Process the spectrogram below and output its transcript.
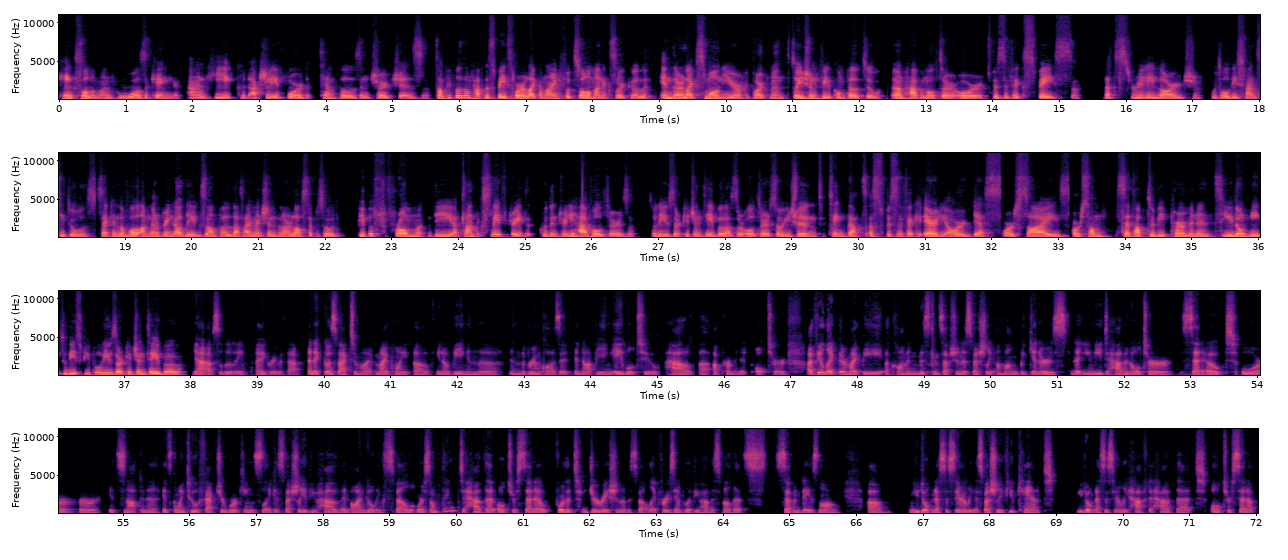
King Solomon, who was a king, and he could actually afford temples and churches. Some people don't have the space for like a nine foot Solomonic circle in their like small New York apartment. So you shouldn't feel compelled to um, have an altar or specific space that's really large with all these fancy tools. Second of all, I'm going to bring out the example that I mentioned in our last episode. People from the Atlantic slave trade couldn't really have altars so they use their kitchen table as their altar. So you shouldn't think that a specific area or desk or size or some setup to be permanent. You don't need to. These people use their kitchen table. Yeah, absolutely. I agree with that. And it goes back to my, my point of, you know, being in the in the broom closet and not being able to have a, a permanent altar. I feel like there might be a common misconception, especially among beginners, that you need to have an altar set out or it's not gonna it's going to affect your work workings, like especially if you have an ongoing spell or something, to have that altar set out for the t- duration of the spell. Like, for example, if you have a spell that's seven days long, um, you don't necessarily, especially if you can't, you don't necessarily have to have that altar set up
